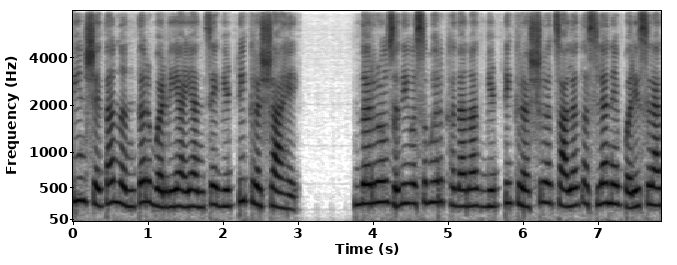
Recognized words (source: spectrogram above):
तीन शेतानंतर बर्डिया यांचे गिट्टी क्रश आहे. दररोज दिवसभर खदानात गिट्टी क्रशर चालत असल्याने परिसरात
